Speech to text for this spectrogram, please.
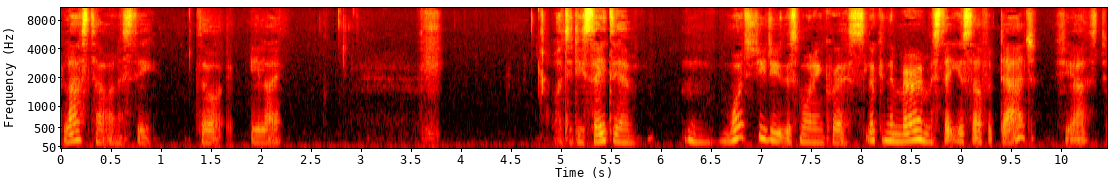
Blast her honesty, thought Eli. What did he say to him? Hmm, what did you do this morning, Chris? Look in the mirror and mistake yourself for Dad? she asked.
